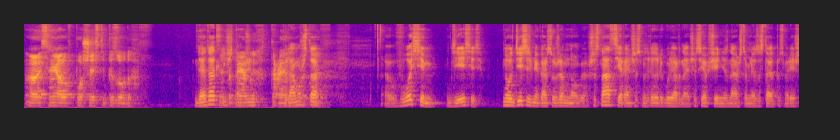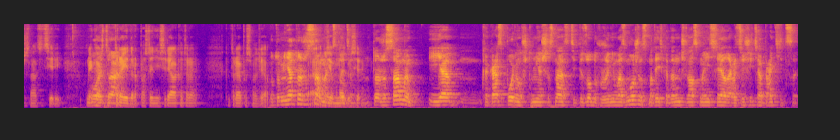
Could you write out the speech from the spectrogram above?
э, сериалов по 6 эпизодов. Да это отлично. Это прям их тренд Потому такой. что 8-10 ну, вот 10, мне кажется, уже много. 16 я раньше смотрел регулярно. Сейчас я вообще не знаю, что меня заставит посмотреть 16 серий. Мне Ой, кажется, да. Трейдер, последний сериал, который, который я посмотрел. Вот у меня то же самое, где кстати. Много серий. То же самое. И я как раз понял, что мне 16 эпизодов уже невозможно смотреть, когда начинал смотреть сериал «Разрешите обратиться».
